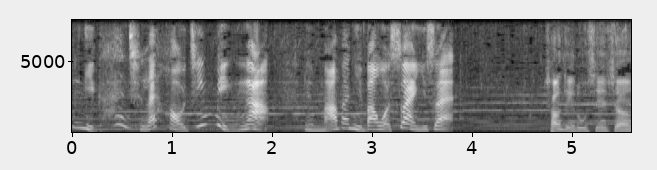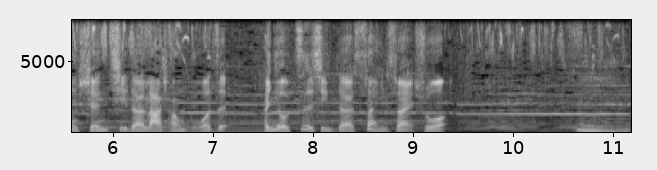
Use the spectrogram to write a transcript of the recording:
你看起来好精明啊！麻烦你帮我算一算。长颈鹿先生神气的拉长脖子，很有自信的算一算，说：“嗯，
